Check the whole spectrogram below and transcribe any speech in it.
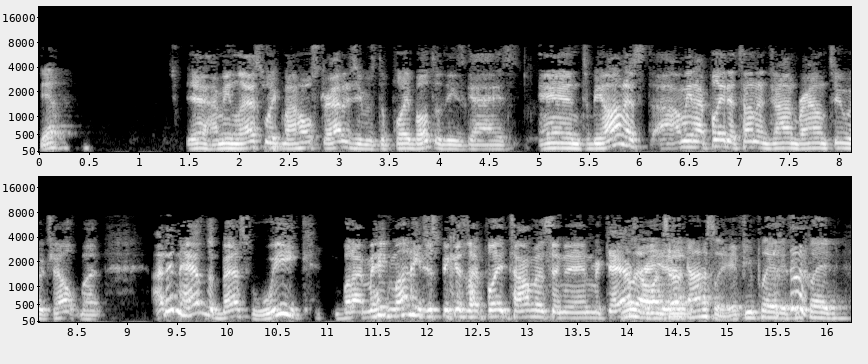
yeah, yeah. I mean, last week my whole strategy was to play both of these guys, and to be honest, I mean, I played a ton of John Brown too, which helped, but. I didn't have the best week, but I made money just because I played Thomas and, and McCaffrey. No, no, honestly, if you played if you played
